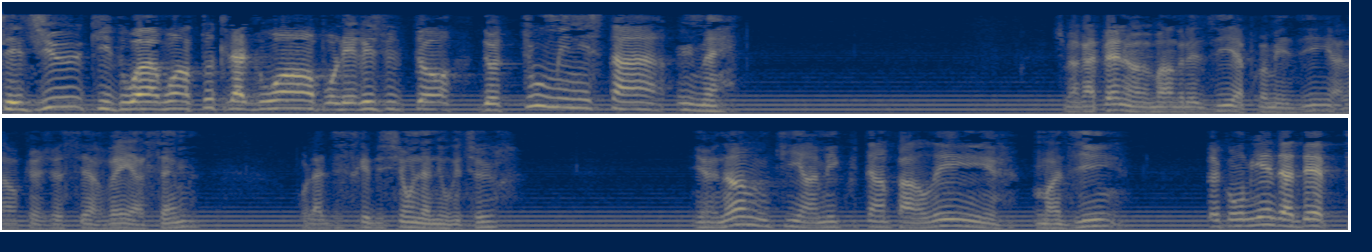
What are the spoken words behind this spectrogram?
C'est Dieu qui doit avoir toute la gloire pour les résultats de tout ministère humain. Je me rappelle un vendredi après-midi, alors que je servais à SEM pour la distribution de la nourriture, il y a un homme qui, en m'écoutant parler, m'a dit, T'as combien d'adeptes?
